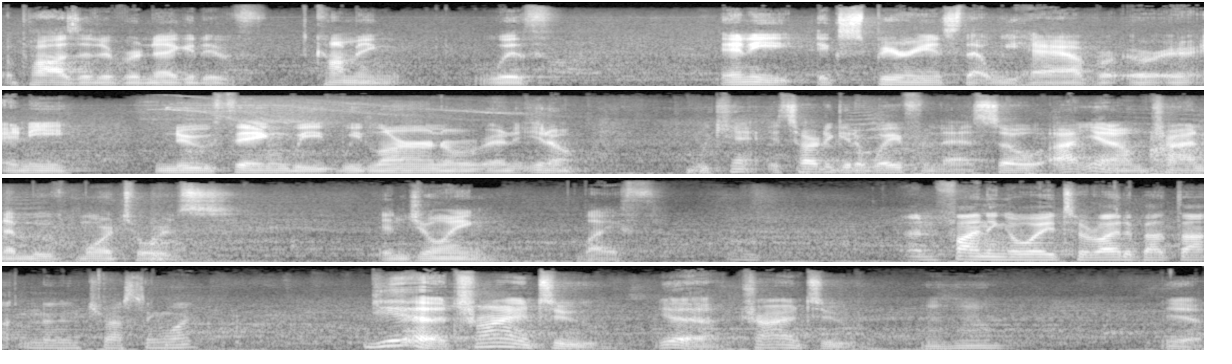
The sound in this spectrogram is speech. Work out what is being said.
a positive or negative coming with any experience that we have or, or any new thing we, we learn or any, you know we can't it's hard to get away from that. So I, you know i'm trying to move more towards enjoying life. And finding a way to write about that in an interesting way. yeah trying to. Yeah trying to. Hmm yeah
